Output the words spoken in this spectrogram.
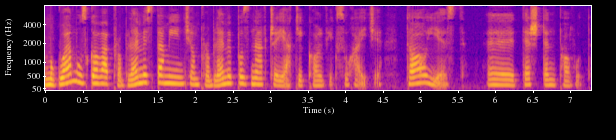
Mgła mózgowa, problemy z pamięcią, problemy poznawcze, jakiekolwiek, słuchajcie, to jest y, też ten powód.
